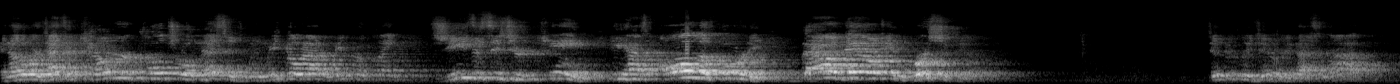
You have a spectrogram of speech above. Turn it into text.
In other words, that's a countercultural message when we go out and we proclaim Jesus is your king. He has all authority. Bow down and worship him. Typically, generally, that's not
